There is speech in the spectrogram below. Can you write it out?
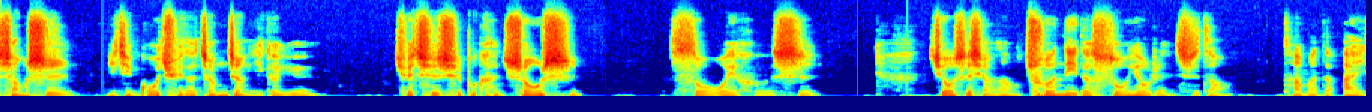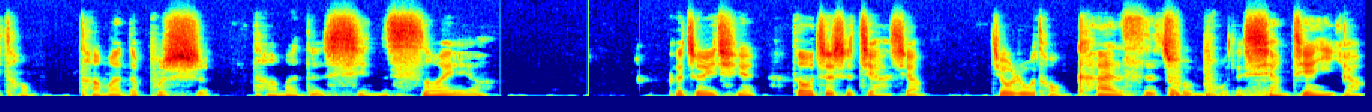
伤势已经过去了整整一个月，却迟迟不肯收拾。所谓何事？就是想让村里的所有人知道他们的哀痛、他们的不舍、他们的心碎啊！可这一切都只是假象，就如同看似淳朴的乡间一样。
